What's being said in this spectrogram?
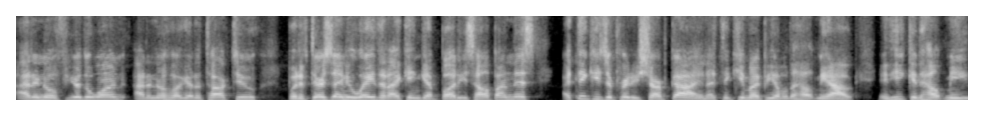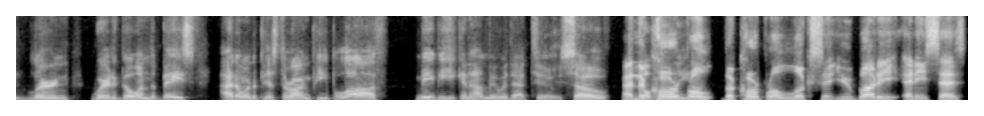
I don't know if you're the one. I don't know who I got to talk to. But if there's any way that I can get Buddy's help on this, I think he's a pretty sharp guy, and I think he might be able to help me out. And he can help me learn where to go on the base. I don't want to piss the wrong people off. Maybe he can help me with that too. So And the Hopefully- corporal, the corporal looks at you, buddy, and he says,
